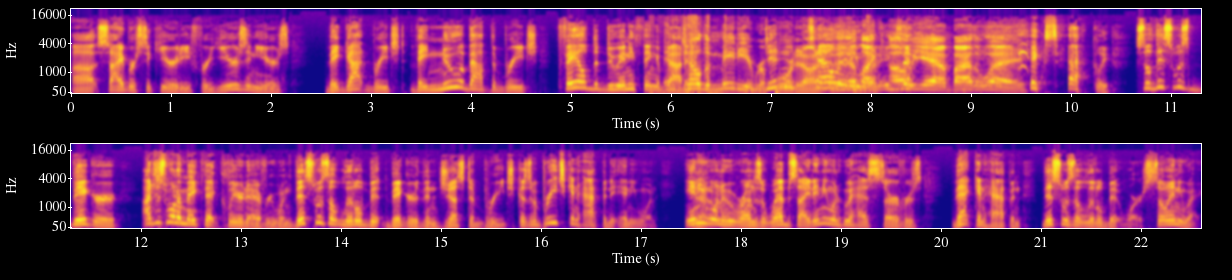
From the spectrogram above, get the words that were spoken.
uh, cybersecurity for years and years. They got breached. They knew about the breach, failed to do anything about it Until the media reported on it. tell And they're like, oh, yeah, by the way. exactly. So this was bigger. I just want to make that clear to everyone. This was a little bit bigger than just a breach because a breach can happen to anyone. Anyone who runs a website, anyone who has servers, that can happen. This was a little bit worse. So anyway,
